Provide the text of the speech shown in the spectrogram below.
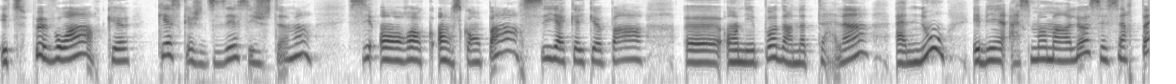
Et tu peux voir que, qu'est-ce que je disais, c'est justement, si on, se compare, s'il y a quelque part euh, on n'est pas dans notre talent à nous, eh bien, à ce moment-là, c'est certain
